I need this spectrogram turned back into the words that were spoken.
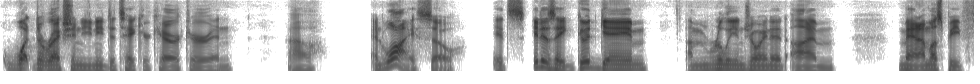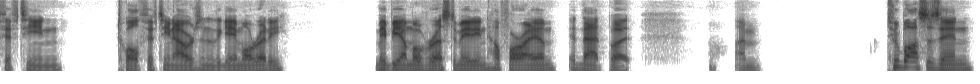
what direction you need to take your character and uh, and why. So it's it is a good game. I'm really enjoying it. I'm man, I must be 15, 12, 15 hours into the game already. maybe I'm overestimating how far I am in that, but I'm two bosses in.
